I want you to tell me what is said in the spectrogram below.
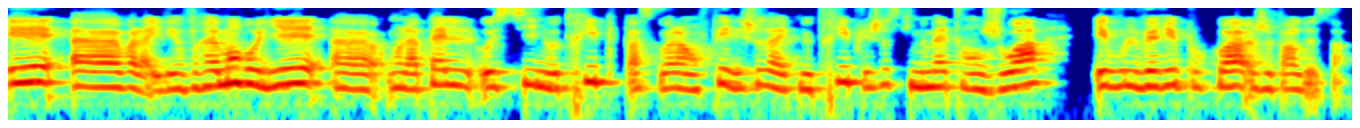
Et euh, voilà, il est vraiment relié. Euh, on l'appelle aussi nos tripes parce que voilà, on fait les choses avec nos tripes, les choses qui nous mettent en joie. Et vous le verrez pourquoi je parle de ça.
